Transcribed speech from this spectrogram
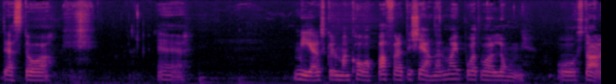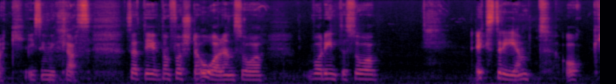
desto eh, mer skulle man kapa för att det tjänade man ju på att vara lång och stark i sin viktklass. Så att det, de första åren så var det inte så extremt och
